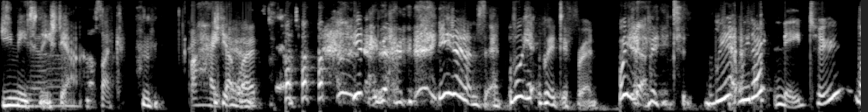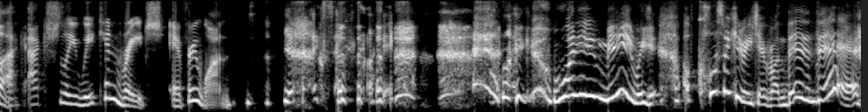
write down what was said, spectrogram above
You need yeah. to niche down. And i was like I hate you that word. you, know, you don't understand. We're, we're different. We don't need to. We, we don't need to. Like, actually, we can reach everyone. Yeah, exactly. like, what do you mean? We, of course, we can reach everyone. They're there.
